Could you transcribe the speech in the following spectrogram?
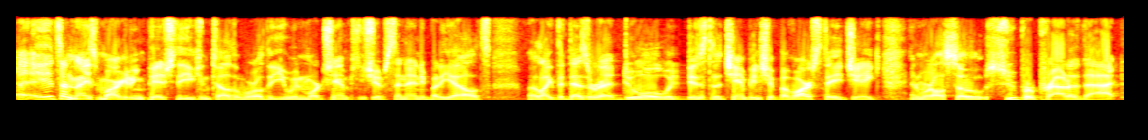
Uh, it's a nice marketing pitch that you can tell the world that you win more championships than anybody else. But like the Deseret Duel, which is the championship of our state, Jake, and we're also super proud of that.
